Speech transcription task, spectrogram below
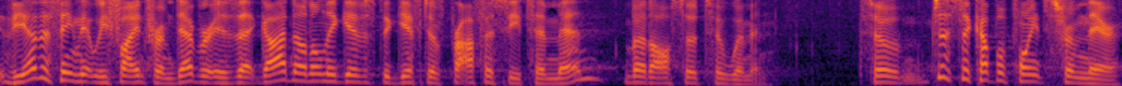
the other thing that we find from Deborah is that God not only gives the gift of prophecy to men, but also to women. So, just a couple points from there.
